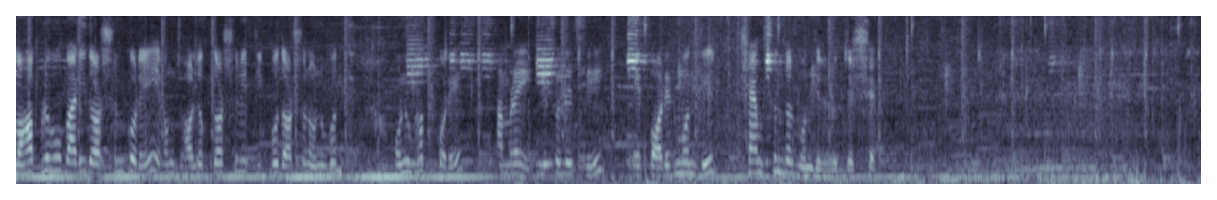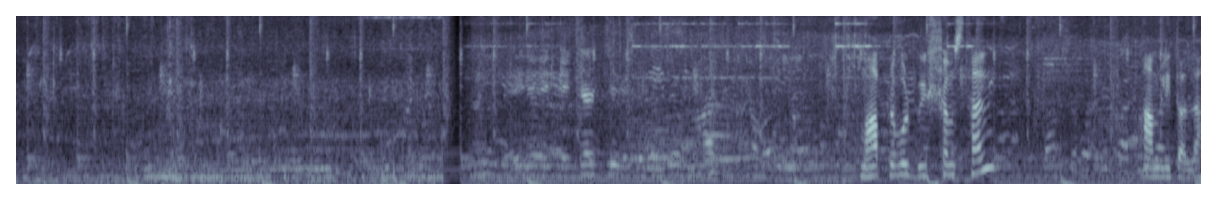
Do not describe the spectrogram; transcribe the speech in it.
মহাপ্রভু বাড়ি দর্শন করে এবং ঝলক দর্শনের দিব্য দর্শন অনুভব অনুভব করে আমরা এগিয়ে চলেছি এর পরের মন্দির, শ্যামসুন্দর মন্দিরের উদ্দেশ্যে। মহাপ্রভুর বিশ্রাম স্থান, আমলিতলা।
